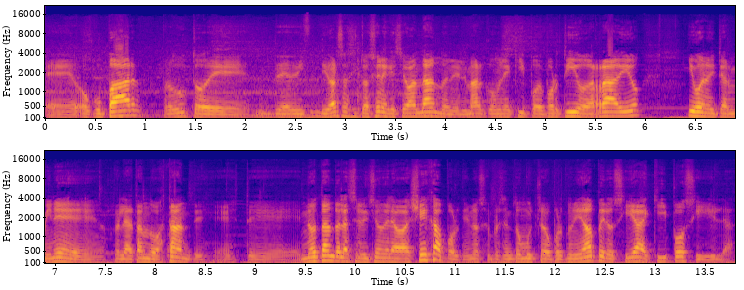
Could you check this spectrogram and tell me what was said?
eh, ocupar, producto de, de di- diversas situaciones que se van dando en el marco de un equipo deportivo de radio. Y bueno, y terminé relatando bastante. Este, no tanto a la selección de la Valleja, porque no se presentó mucha oportunidad, pero sí a equipos y la-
